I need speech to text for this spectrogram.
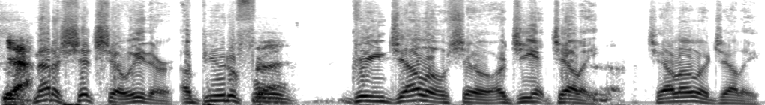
Yeah. not a shit show either, a beautiful Right. green Jello show or G- jelly, Jello or jelly.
